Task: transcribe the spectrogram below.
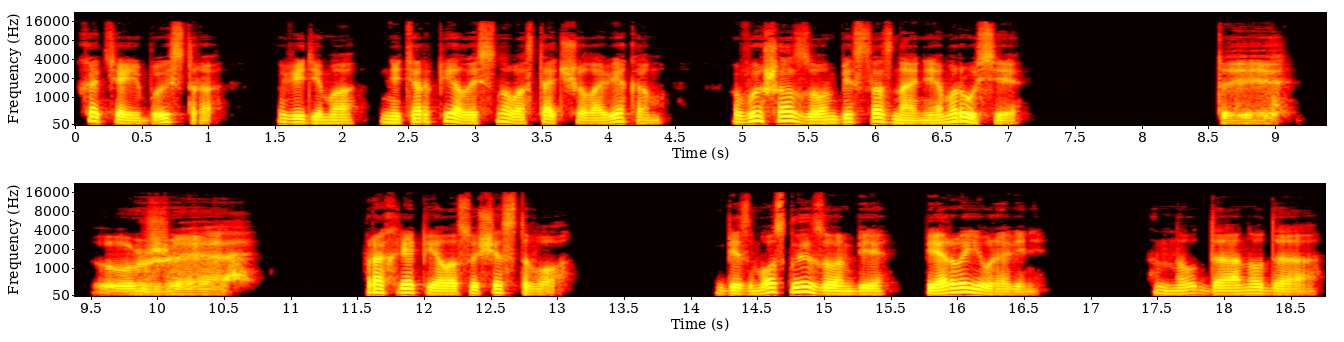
хотя и быстро, видимо, не терпелось снова стать человеком, вышел зомби с сознанием Руси. «Ты уже...» – прохрипело существо. Безмозглый зомби, первый уровень. Ну да, ну да.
